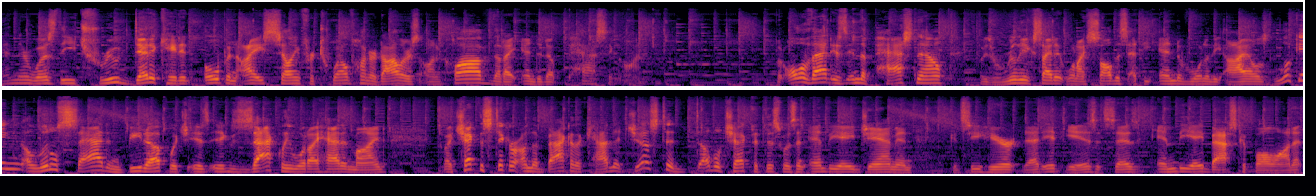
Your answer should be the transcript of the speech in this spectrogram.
then there was the true dedicated open ice selling for $1,200 on KLOV that I ended up passing on. But all of that is in the past now. I was really excited when I saw this at the end of one of the aisles, looking a little sad and beat up, which is exactly what I had in mind. So I checked the sticker on the back of the cabinet just to double check that this was an NBA Jam, and you can see here that it is. It says NBA Basketball on it.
